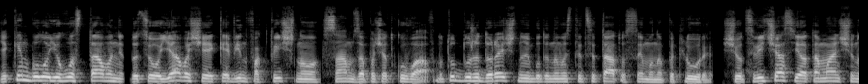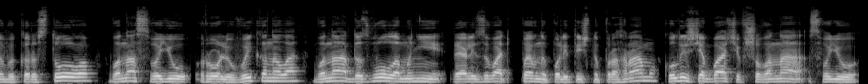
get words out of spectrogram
яким було його ставлення до цього явища, яке він фактично сам започаткував. Ну тут дуже доречною буде навести цитату Симона Петлюри, що свій час я Отаманщину використовував, вона свою роль виконала, вона дозволила мені реалізувати певну політичну програму. Коли ж я бачив, що вона свою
